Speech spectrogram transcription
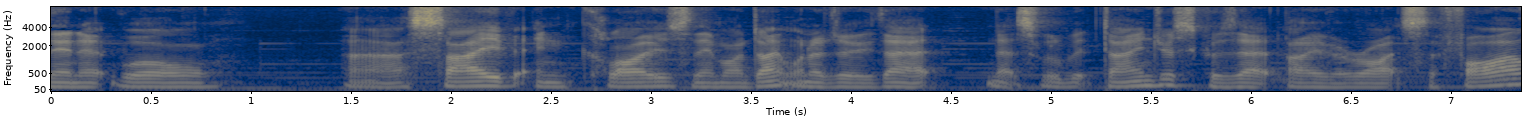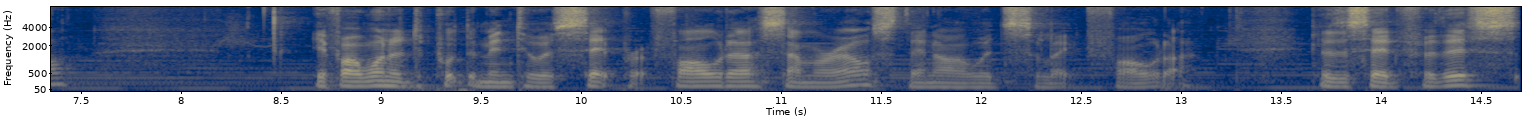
then it will uh, save and close them. I don't want to do that. That's a little bit dangerous because that overwrites the file. If I wanted to put them into a separate folder somewhere else, then I would select folder. As I said, for this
